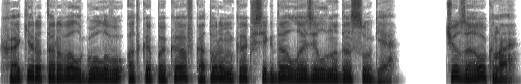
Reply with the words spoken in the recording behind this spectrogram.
Хакер оторвал голову от КПК, в котором, как всегда, лазил на досуге. «Чё за окна?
